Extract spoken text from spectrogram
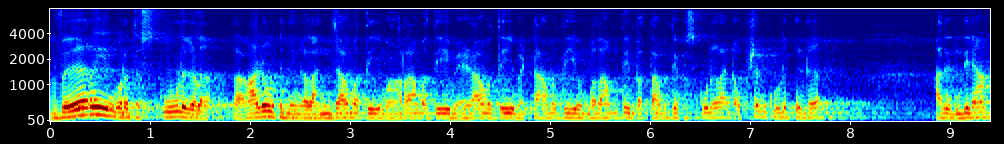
വേറെയും കുറച്ച് സ്കൂളുകൾ താഴോട്ട് നിങ്ങൾ അഞ്ചാമത്തെയും ആറാമത്തെയും ഏഴാമത്തെയും എട്ടാമത്തെയും ഒമ്പതാമത്തെയും പത്താമത്തെയും ഒക്കെ സ്കൂളുകളായിട്ട് ഓപ്ഷൻ കൊടുത്തിടുക. അതെന്തിനാ?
